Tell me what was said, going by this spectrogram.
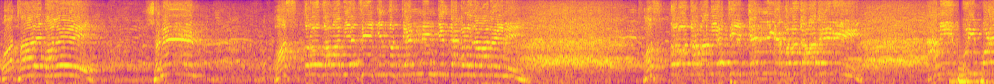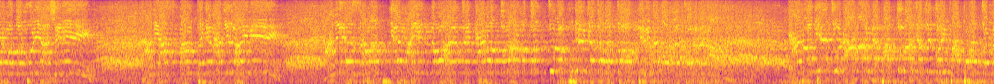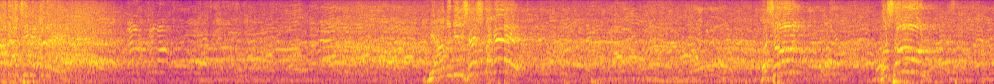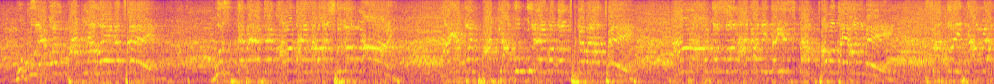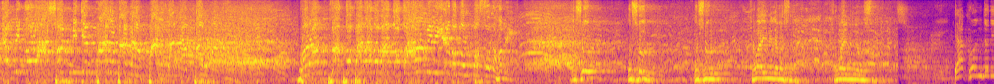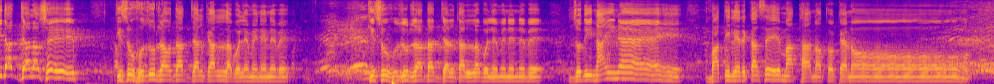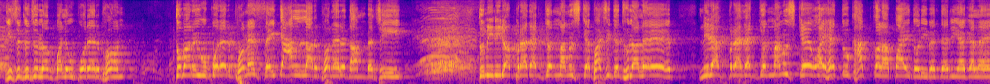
কথায় বলে শোনেন বিয়াদবির শেষ থাকে। বসুন বসুন। কুকুর এখন বসুন। সবাই মিলে বসুন। সবাই মিলে বসুন। এখন যদি দাজ্জাল আসে, কিছু হুজুররাও দাজ্জালকে আল্লাহ বলে মেনে নেবে। কিছু হুজুররা দাজ্জালকে আল্লাহ বলে মেনে নেবে। যদি নাই নেয়, বাতিলের কাছে মাথা নত কেন? কিছু কিছু লোক বলে, উপরের ফোন। তোমার ওই উপরের ফোনের সেইটা আল্লাহর ফোনের দাম বেশি। তুমি নিরপরাধ একজন মানুষকে ফাঁসিতে ঝুলালে নিরপরাধ একজন মানুষকে অহেতুক হাত করা পায়ে দড়ি বেঁধে নিয়ে গেলে।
